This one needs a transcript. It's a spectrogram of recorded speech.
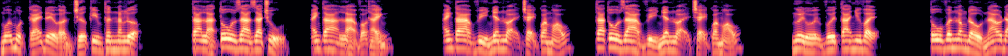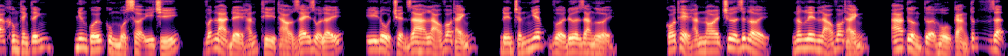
mỗi một cái đều ẩn chứa kim thân năng lượng. Ta là tô gia gia chủ, anh ta là võ thánh. Anh ta vì nhân loại chạy qua máu, ta tô ra vì nhân loại chạy qua máu. Người đối với ta như vậy. Tô vân long đầu não đã không thanh tĩnh, nhưng cuối cùng một sợ ý chí, vẫn là để hắn thì thào dãy rồi lấy, ý đồ chuyển ra lão võ thánh, đến chấn nhiếp vừa đưa ra người. Có thể hắn nói chưa dứt lời, nâng lên lão võ thánh, a tưởng tựa hồ càng tức giận,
